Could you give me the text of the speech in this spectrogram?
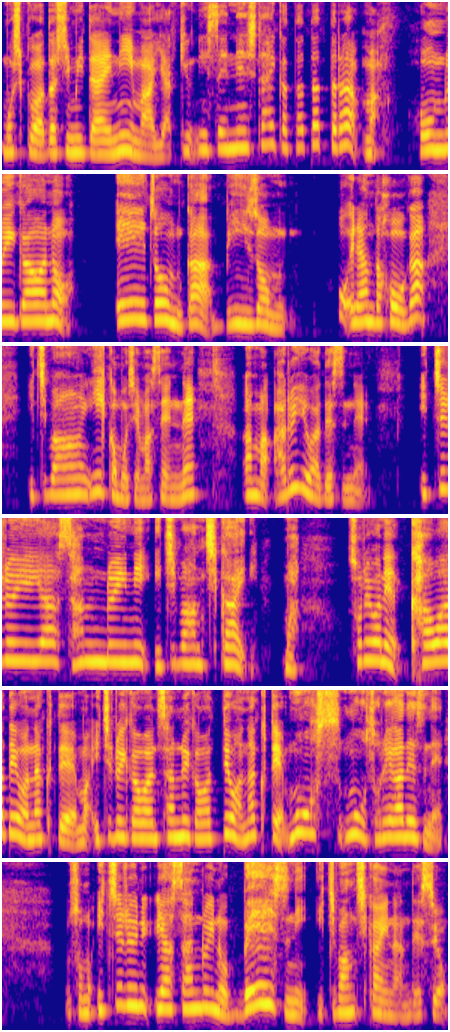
もしくは私みたいに、まあ、野球に専念したい方だったら、まあ、本塁側の A ゾーンか B ゾーンを選んだ方が一番いいかもしれませんね。あ,、まあ、あるいはですね一塁や三塁に一番近い、まあ、それはね川ではなくて、まあ、一塁側三塁側ではなくてもうもうそれがですねその一塁や三塁のベースに一番近いなんですよ。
